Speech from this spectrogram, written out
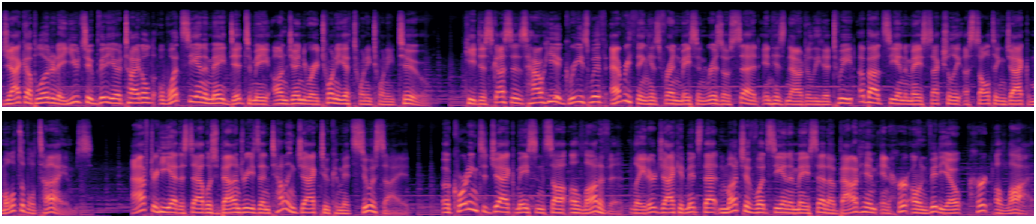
Jack uploaded a YouTube video titled What Sienna Mae Did to Me on January 20th, 2022. He discusses how he agrees with everything his friend Mason Rizzo said in his now deleted tweet about Sienna Mae sexually assaulting Jack multiple times after he had established boundaries and telling Jack to commit suicide. According to Jack, Mason saw a lot of it. Later, Jack admits that much of what Sienna Mae said about him in her own video hurt a lot,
